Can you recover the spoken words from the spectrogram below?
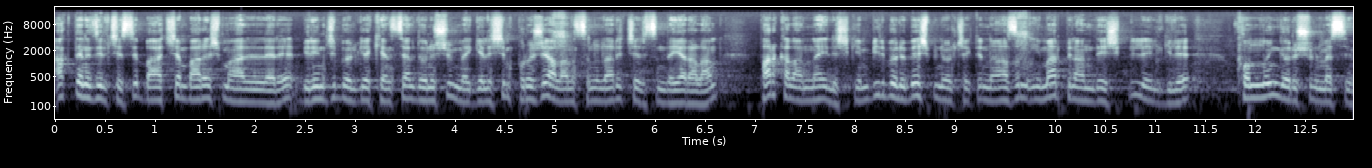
Akdeniz ilçesi Bahçem Barış mahalleleri 1. bölge kentsel dönüşüm ve gelişim proje alanı sınırları içerisinde yer alan park alanına ilişkin 1 bölü 5000 ölçekli Nazım imar planı değişikliği ile ilgili konunun görüşülmesi.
